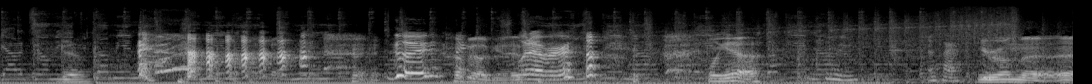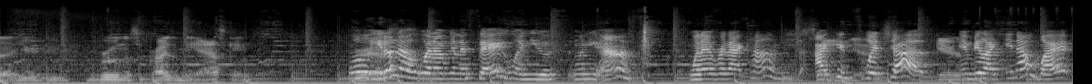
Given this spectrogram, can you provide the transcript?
Good. Good. I feel good. Whatever. Well, yeah. okay. You ruined the uh, you, you ruined the surprise of me asking. Well, Yeah. you don't know what I'm gonna say when you when you ask. Whenever that comes, I can yeah. switch up Guaranteed. and be like, you know what?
